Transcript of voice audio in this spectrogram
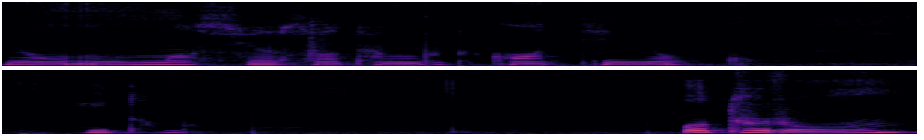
Ya olmaz ya zaten burada kantin yok. İyi tamam. Oturun.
